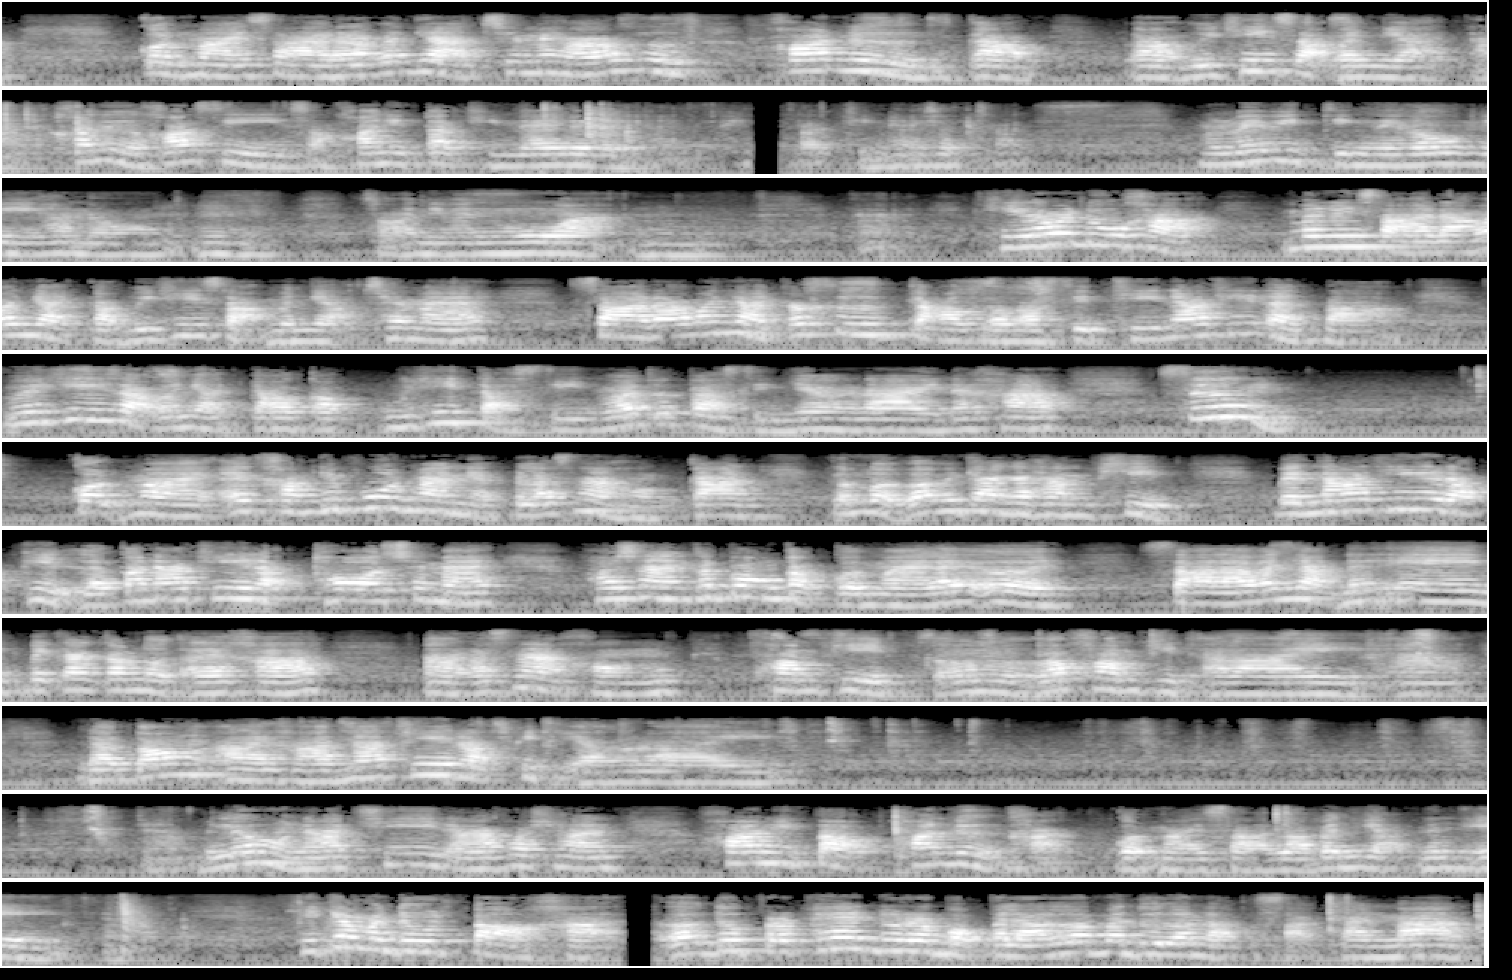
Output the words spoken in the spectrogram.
กฎหมายสารบัญญัติใช่ไหมคะก็คือข้อหนึ่งกับวิธีสารบัญญัติข้อหนึ่งกับข้อสี่สองข้อนี้ตัดทิ้งได้เลยตัดทิ้งให้ชัดๆ มันไม่มีจริงในโลกนี้ค่ะน้องอืมสองอันนี้มันมั่วอืมอะทีนี้เรามาดูค่ะ มันมีสาระบัญญัติกับวิธีสารบัญญัติใช่ไหมสาระบัญญัติก็คือกล่าวเกี่ยวกับสิทธิหน้าที่ต่างๆ วิธีสารบัญญัติกล่าวกับวิธีตัดสินว่าจะตัดสินอย่างไรนะคะ ซึ่งกฎหมายไอ้คำที่พูดมาเนี่ยเป็นลักษณะของการกำหนดว่ามีการกระทำผิด เป็นหน้าที่รับผิดแล้วก็หน้าที่รับโทษใช่ไหมเพราะฉะนั้นก็ตรงกับกฎหมายอะไรเอ่ยสาระบัญญัตินั่นเอง เป็นการกำหนดอะไรคะอ่า ลักษณะของความผิดกำหนดว่าความผิดอะไรอ่าแล้วต้องอะไรคะหน้าที่รับผิดอย่างไรอ่าเป็นเรื่องของหน้าที่นะเพราะฉะนั้นข้อนี้ตอบข้อหนึ่งค่ะ กฎหมายสารบัญญัตินั่นเอง ที่จะมาดูต่อค่ะ เราดูประเภทดูระบบไปแล้ว เรามาดูลำดับศักดิ์กันบ้าง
